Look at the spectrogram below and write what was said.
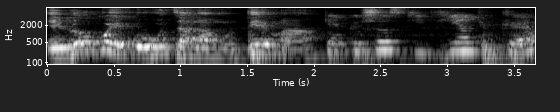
eloko ekowuta na motema. quelque chose qui vient du cœur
